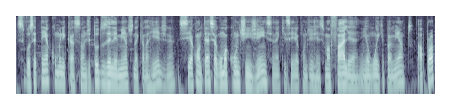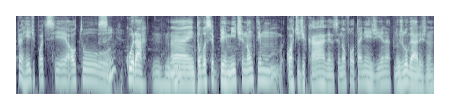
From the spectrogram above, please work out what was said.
se você tem a comunicação de todos os elementos daquela rede, né, se acontece alguma contingência, né, que seria a contingência, uma falha em algum equipamento, a própria rede pode se auto-curar. né? Então você permite não ter um corte de carga, você não faltar energia né, nos lugares. Né?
